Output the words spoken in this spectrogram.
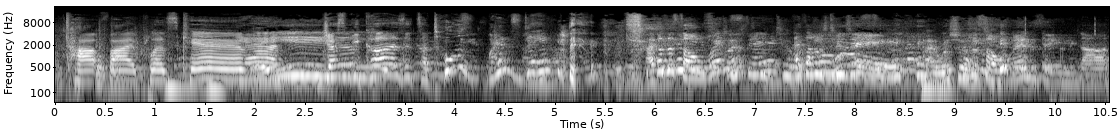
Top five plus Cam. Hey. Just because it's a Tuesday, Wednesday. Because it's a Wednesday. I thought it was Tuesday. I wish it was It's a Wednesday. Nah.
